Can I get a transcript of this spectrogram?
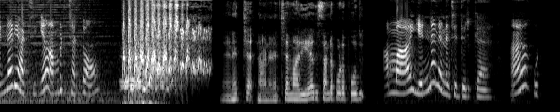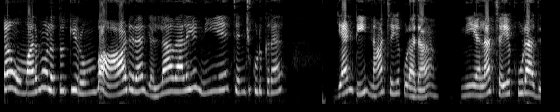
என்னடி ஆச்சு? ஏன் அம்பிட்டு சத்தம்? நினைச்சேன் நான் நினைச்ச மாதிரியே அது சண்டை போட போகுது. அம்மா என்ன நினைச்சிட்டு இருக்க? விட்டா உன் மருமகளை தூக்கி ரொம்ப ஆடுற எல்லா வேலையும் நீயே செஞ்சு கொடுக்குற? ஏன்டி நான் செய்யக்கூடாதா? நீ எல்லாம் செய்யக்கூடாது.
